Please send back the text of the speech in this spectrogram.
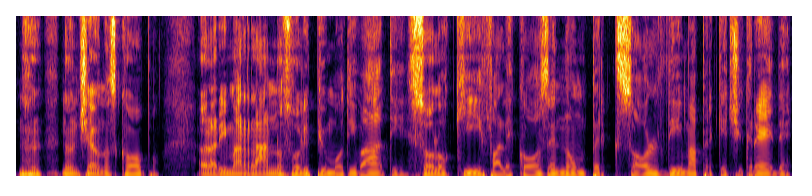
non c'è uno scopo. Allora rimarranno solo i più motivati, solo chi fa le cose non per soldi, ma perché ci crede.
